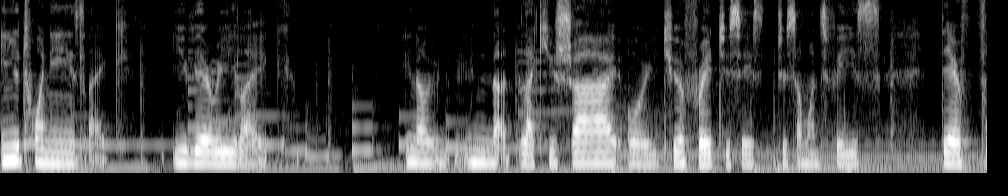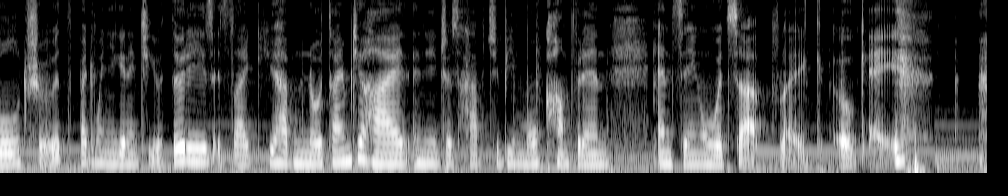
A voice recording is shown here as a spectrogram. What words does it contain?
in your 20s like you're very like you know not like you're shy or you're too afraid to say to someone's face their full truth. But when you get into your 30s, it's like you have no time to hide and you just have to be more confident and saying, What's up? Like, okay.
